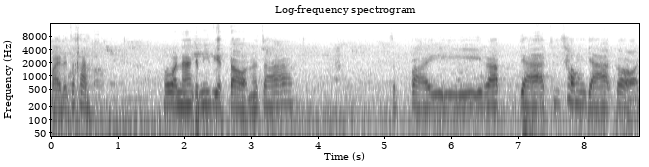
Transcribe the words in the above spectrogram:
ไปแล้วจ้ะค่ะ เพราะว่านางก็มีเบียกต่อนะจ๊ะ จะไปรับยาที่ช่องยาก่อน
